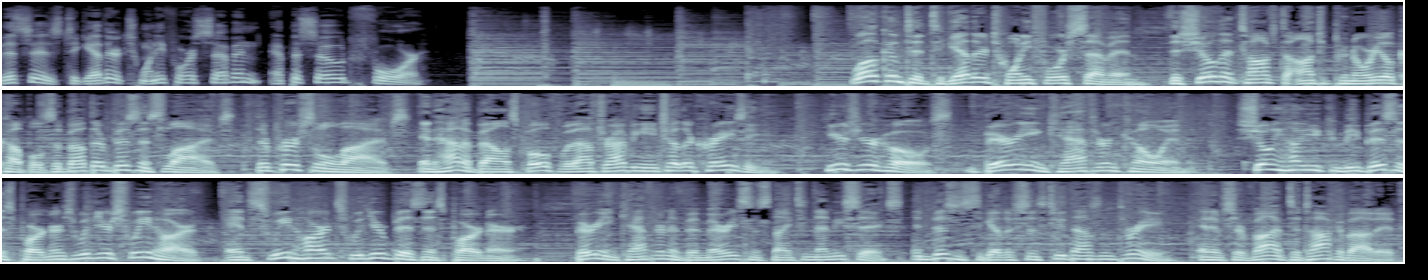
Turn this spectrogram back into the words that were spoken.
This is Together 24 7, Episode 4. Welcome to Together 24 7, the show that talks to entrepreneurial couples about their business lives, their personal lives, and how to balance both without driving each other crazy. Here's your hosts, Barry and Catherine Cohen, showing how you can be business partners with your sweetheart and sweethearts with your business partner. Barry and Catherine have been married since 1996, in business together since 2003, and have survived to talk about it.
